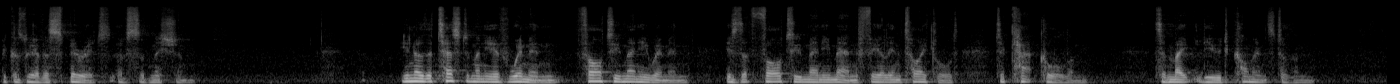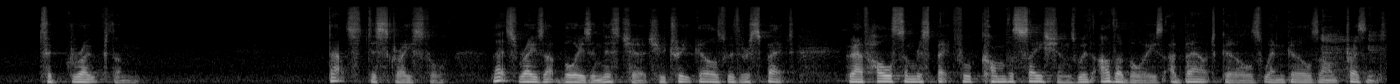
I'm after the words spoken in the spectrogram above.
because we have a spirit of submission. You know, the testimony of women, far too many women, is that far too many men feel entitled to catcall them, to make lewd comments to them, to grope them. That's disgraceful. Let's raise up boys in this church who treat girls with respect, who have wholesome, respectful conversations with other boys about girls when girls aren't present.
